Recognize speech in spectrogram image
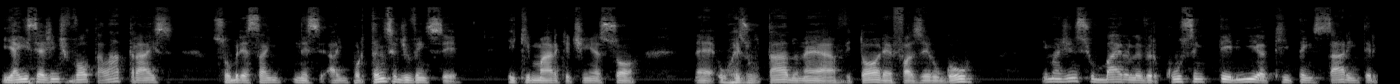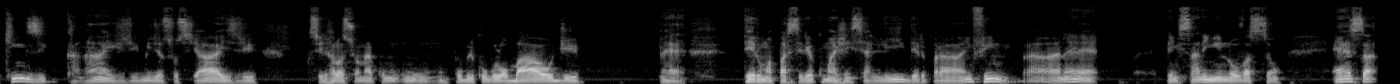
E aí, se a gente volta lá atrás sobre essa a importância de vencer e que marketing é só é, o resultado, né, a vitória é fazer o gol, Imagine se o Bayer Leverkusen teria que pensar em ter 15 canais de mídias sociais, de se relacionar com um, um público global, de é, ter uma parceria com uma agência líder para, enfim, para né, pensar em inovação. Essa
